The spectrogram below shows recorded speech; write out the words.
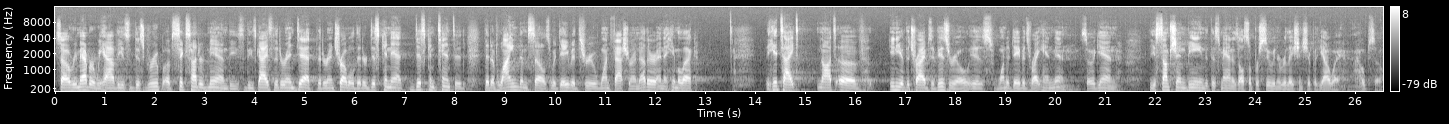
So remember, we have these, this group of 600 men, these, these guys that are in debt, that are in trouble, that are discontent, discontented, that have lined themselves with David through one fashion or another, and Ahimelech, the Hittite, not of any of the tribes of Israel, is one of David's right hand men. So again, the assumption being that this man is also pursuing a relationship with Yahweh. I hope so.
